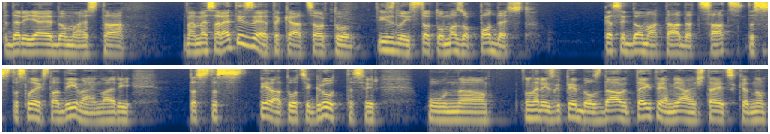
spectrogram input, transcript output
Tad arī jāiedomājas tā, vai mēs varētu iziet kā, caur to izlīst caur to mazo podestu, kas ir domāts tādā sats. Tas, tas liekas tā dīvaini, vai arī tas, tas pierāda to, cik grūti tas ir. Un, uh, un arī es gribu piebilst Dāvida teiktiem, jā, viņš teica, ka, nu,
